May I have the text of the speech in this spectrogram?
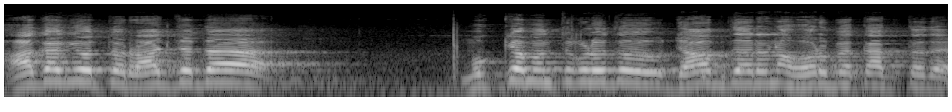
ಹಾಗಾಗಿ ಇವತ್ತು ರಾಜ್ಯದ ಮುಖ್ಯಮಂತ್ರಿಗಳದ್ದು ಜವಾಬ್ದಾರಿನ ಹೊರಬೇಕಾಗ್ತದೆ.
